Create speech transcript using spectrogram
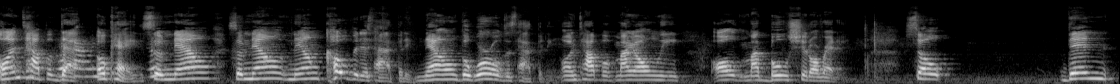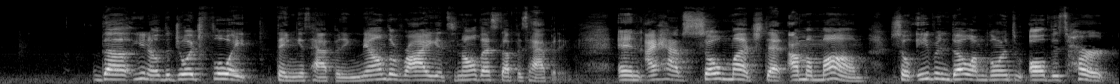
On top of that, okay, so now, so now, now COVID is happening. Now the world is happening. On top of my only all my bullshit already. So then the you know the George Floyd thing is happening. Now the riots and all that stuff is happening. And I have so much that I'm a mom. So even though I'm going through all this hurt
